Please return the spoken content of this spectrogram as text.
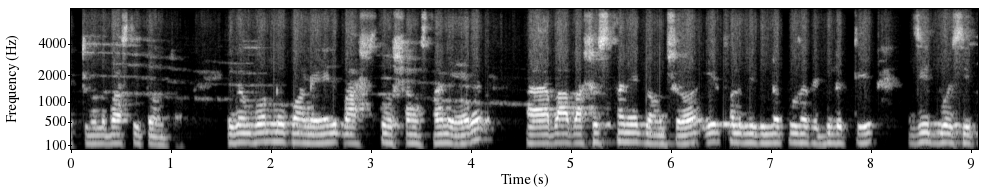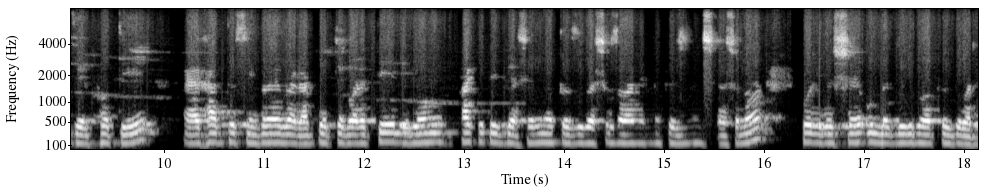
একটি হলো বাস্তুতন্ত্র এবং বন্যপ্রাণীর বাস্তুসংস্থানের বা বাসস্থানের ধ্বংস। এর ফলে বিভিন্ন প্রজাতির বিলুপ্তি জীব বৈচিত্র্যের ক্ষতি খাদ্য শৃঙ্খলায় ব্যাঘাত করতে পারে। তেল এবং প্রাকৃতিক গ্যাসের মতো জীবাশ্ম জ্বালানির নিষ্কাশনও পরিবেশে উল্লেখযোগ্য প্রভাব ফেলতে পারে।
